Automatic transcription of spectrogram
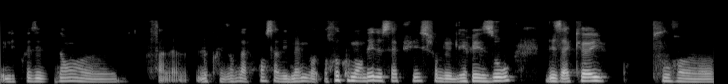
les présidents enfin, le, président de la France avait même recommandé de s'appuyer sur les réseaux des accueils pour, euh,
